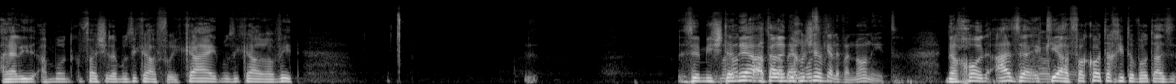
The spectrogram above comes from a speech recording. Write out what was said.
היה לי המון תקופה של המוזיקה האפריקאית, מוזיקה ערבית. זה משתנה, אבל אני חושב... מוזיקה לבנונית. נכון, אז, כי ההפקות הכי טובות, אז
